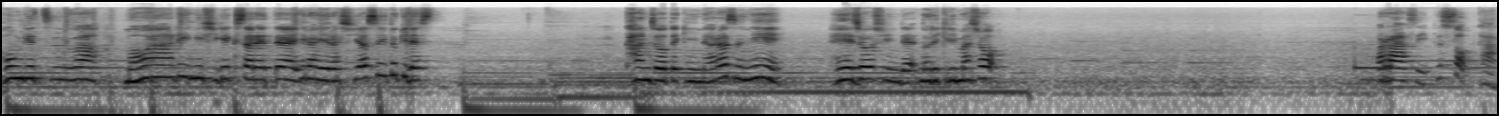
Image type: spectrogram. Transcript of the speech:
今月は周りに刺激されてイライラしやすい時です感情的にならずに平常心で乗り切りましょう ราศีพฤษภค่ะ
